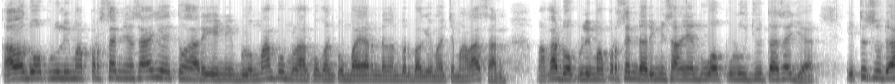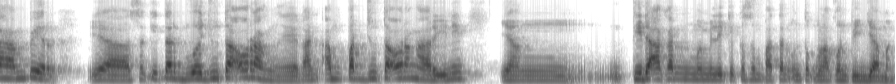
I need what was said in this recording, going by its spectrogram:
Kalau 25 persennya saja itu hari ini belum mampu melakukan pembayaran dengan berbagai macam alasan. Maka 25 persen dari misalnya 20 juta saja itu sudah hampir ya sekitar 2 juta orang ya kan. 4 juta orang hari ini yang tidak akan memiliki kesempatan untuk melakukan pinjaman.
